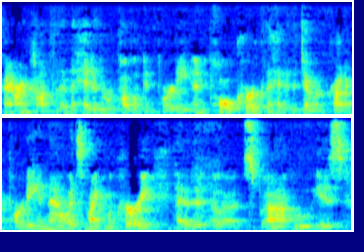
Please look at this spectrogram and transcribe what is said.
Fahrenkopf, then the head of the Republican Party, and Paul Kirk, the head of the Democratic Party, and now it's Mike McCurry, head of the, uh, uh, who is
